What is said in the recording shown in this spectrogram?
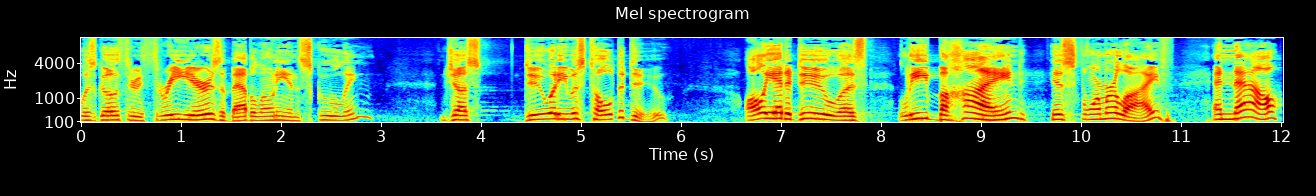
was go through three years of Babylonian schooling, just do what he was told to do. All he had to do was leave behind his former life, and now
